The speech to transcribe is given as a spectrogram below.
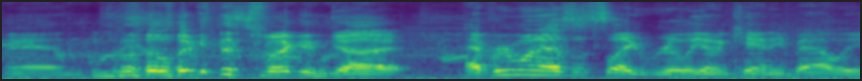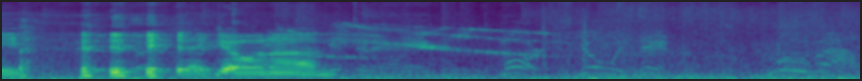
and Look at this fucking guy. everyone has this like really uncanny valley thing going on. Mark, go with him. Move out.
